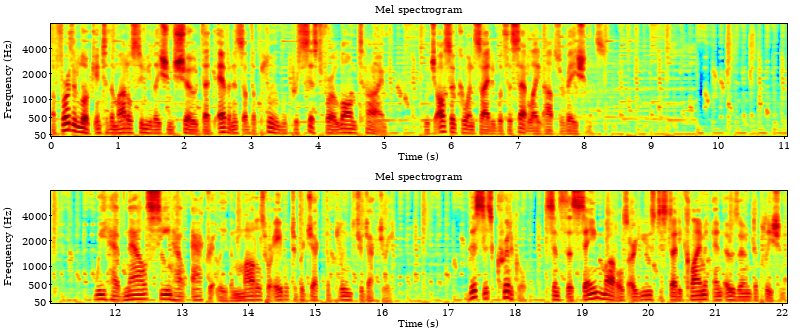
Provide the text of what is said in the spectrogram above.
A further look into the model simulation showed that evidence of the plume would persist for a long time, which also coincided with the satellite observations. We have now seen how accurately the models were able to project the plume's trajectory. This is critical since the same models are used to study climate and ozone depletion.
